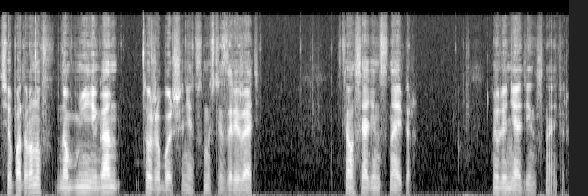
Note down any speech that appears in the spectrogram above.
Все, патронов на миниган тоже больше нет, в смысле заряжать. Остался один снайпер. Ну или не один снайпер.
